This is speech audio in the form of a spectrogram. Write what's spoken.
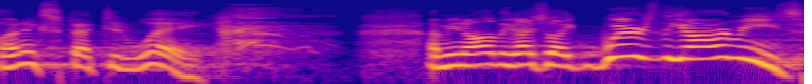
unexpected way. I mean, all the guys are like, Where's the armies?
